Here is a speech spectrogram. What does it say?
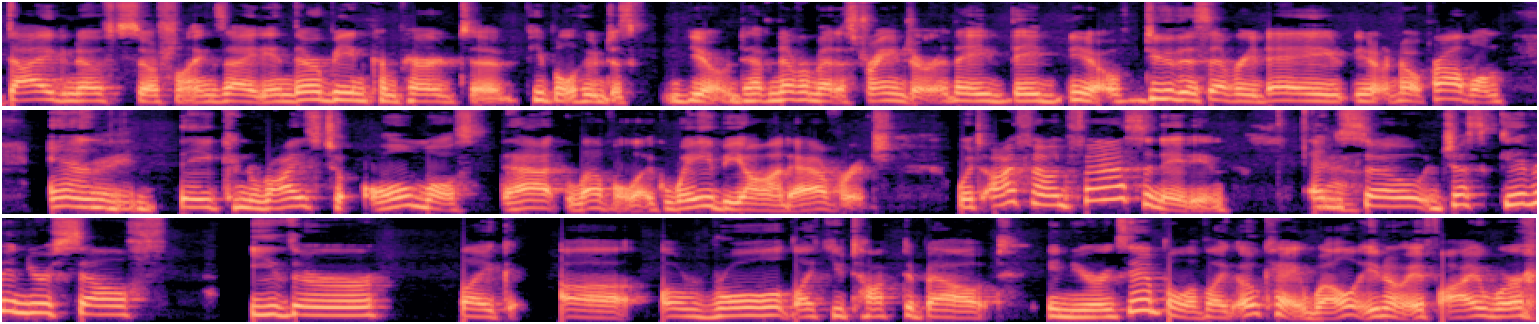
diagnosed social anxiety and they're being compared to people who just, you know, have never met a stranger. They they, you know, do this every day, you know, no problem. And right. they can rise to almost that level, like way beyond average, which I found fascinating. And yeah. so just giving yourself either like uh, a role like you talked about in your example of like okay well you know if i were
